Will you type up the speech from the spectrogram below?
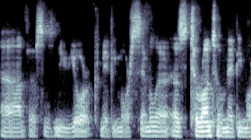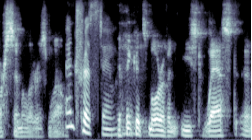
uh, versus New York, maybe more similar, as Toronto may be more similar as well. Interesting. I think it's more of an East West, uh,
